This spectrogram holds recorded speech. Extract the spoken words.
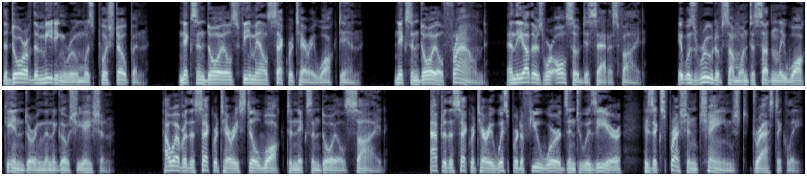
the door of the meeting room was pushed open. Nixon Doyle's female secretary walked in. Nixon Doyle frowned, and the others were also dissatisfied. It was rude of someone to suddenly walk in during the negotiation. However, the secretary still walked to Nixon Doyle's side. After the secretary whispered a few words into his ear, his expression changed drastically.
